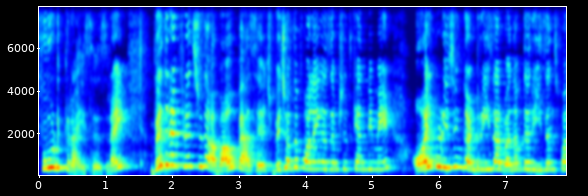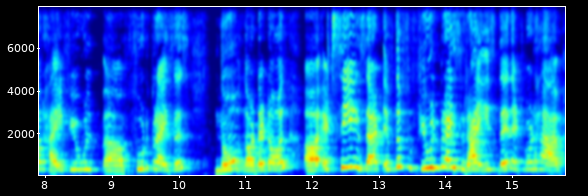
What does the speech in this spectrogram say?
food crisis right? With reference to the above passage which of the following assumptions can be made? Oil producing countries are one of the reasons for high fuel uh, food prices no, not at all. Uh, it says that if the fuel price rise, then it would have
